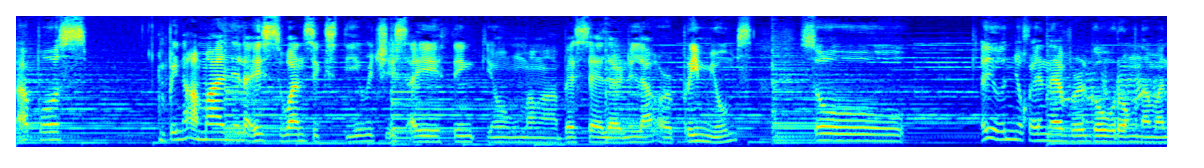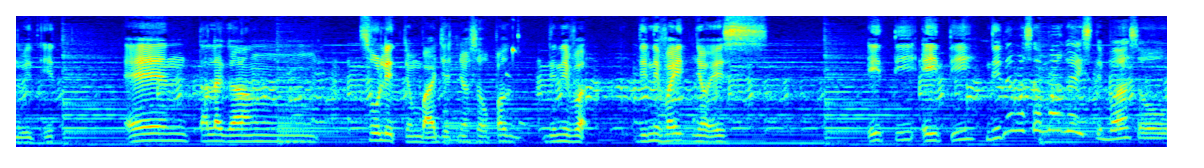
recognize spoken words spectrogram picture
Tapos ang pinakamahal nila is 160 which is I think yung mga bestseller nila or premiums. So ayun, you can never go wrong naman with it. And talagang sulit yung budget nyo. So, pag diniva- dinivide nyo is 80, 80, hindi na masama guys, 'di ba So,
